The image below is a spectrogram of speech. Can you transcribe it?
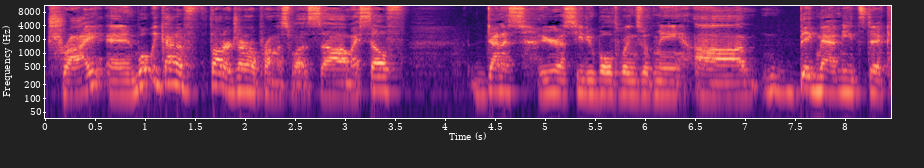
try, and what we kind of thought our general premise was. Uh, myself, Dennis, you're going to see do both wings with me, uh, Big Matt Meatstick,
